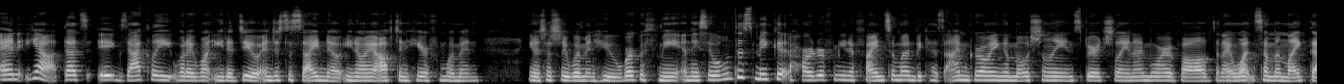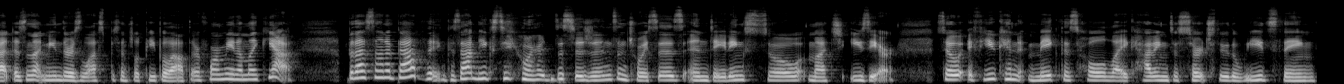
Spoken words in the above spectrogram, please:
And yeah, that's exactly what I want you to do. And just a side note, you know, I often hear from women you know, especially women who work with me, and they say, well, won't this make it harder for me to find someone because I'm growing emotionally and spiritually and I'm more evolved and I want someone like that? Doesn't that mean there's less potential people out there for me? And I'm like, yeah. But that's not a bad thing because that makes your decisions and choices and dating so much easier. So if you can make this whole like having to search through the weeds thing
